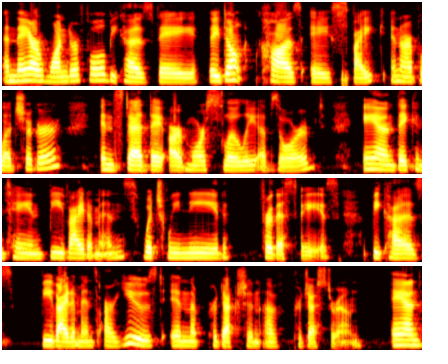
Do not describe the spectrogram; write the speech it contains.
and they are wonderful because they they don't cause a spike in our blood sugar. Instead they are more slowly absorbed and they contain b vitamins which we need for this phase because b vitamins are used in the production of progesterone. And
